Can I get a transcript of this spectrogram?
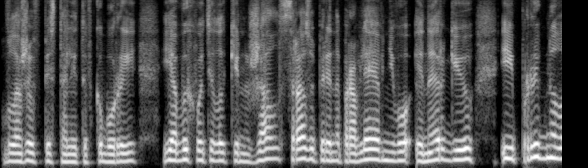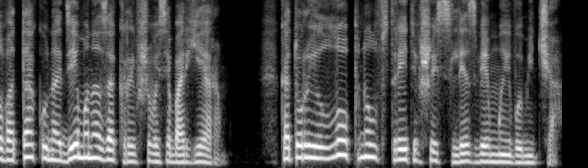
Вложив пистолеты в кобуры, я выхватила кинжал, сразу перенаправляя в него энергию и прыгнула в атаку на демона, закрывшегося барьером, который лопнул, встретившись с лезвием моего меча.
